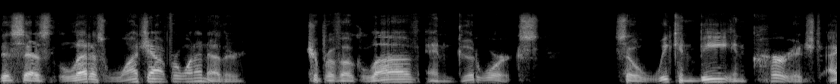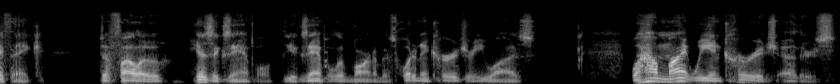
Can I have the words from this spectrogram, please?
that says, Let us watch out for one another to provoke love and good works. So we can be encouraged, I think, to follow his example, the example of Barnabas. What an encourager he was. Well, how might we encourage others?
